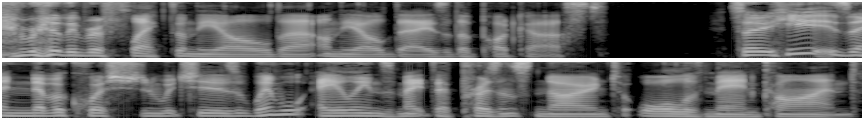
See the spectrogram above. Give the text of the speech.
really reflect on the old uh, on the old days of the podcast. So here is another question, which is when will aliens make their presence known to all of mankind?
